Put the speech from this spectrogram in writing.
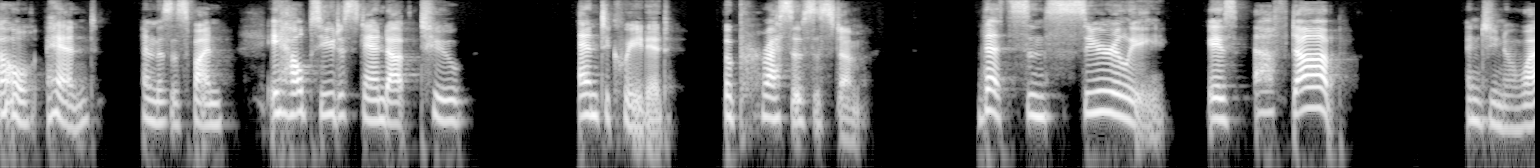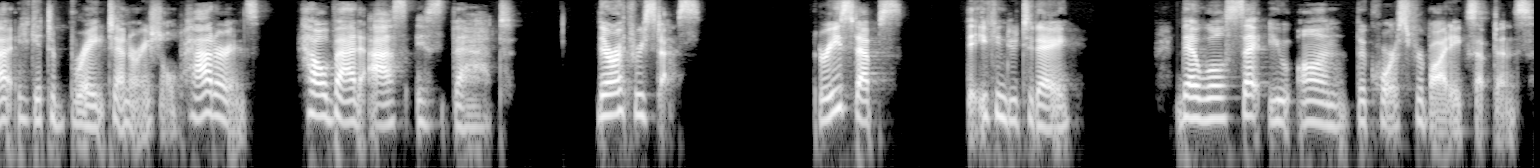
Oh, and, and this is fun, it helps you to stand up to antiquated, oppressive system that sincerely is effed up and you know what? You get to break generational patterns. How badass is that? There are three steps. Three steps that you can do today that will set you on the course for body acceptance.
